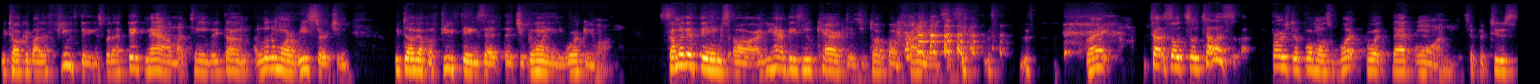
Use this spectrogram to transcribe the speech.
We talked about a few things, but I think now my team they've done a little more research and we dug up a few things that that you're going and you're working on. Some of the things are you have these new characters. You talk about finances, right? So, so, so tell us first and foremost what brought that on to produce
